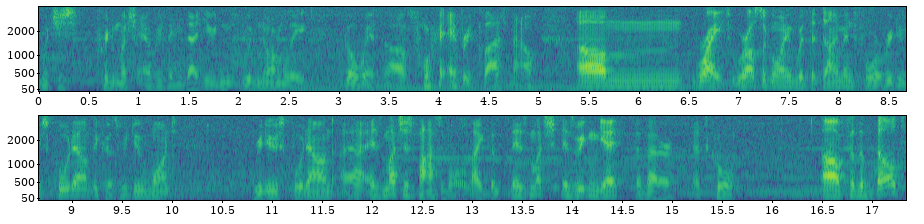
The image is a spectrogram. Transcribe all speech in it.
which is pretty much everything that you would normally go with uh, for every class now. Um, right, we're also going with the diamond for reduced cooldown because we do want reduced cooldown uh, as much as possible. Like, the, as much as we can get, the better. That's cool. Uh, for the belt,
